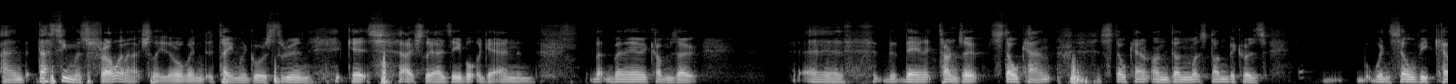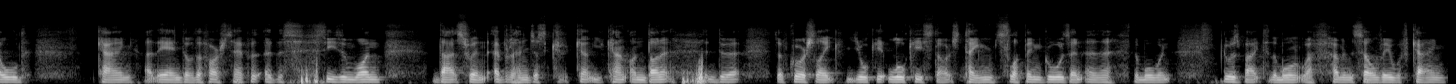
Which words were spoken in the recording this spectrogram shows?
And that scene was thrilling, actually. You know, when it Timely goes through and it gets actually is able to get in, and but when it comes out, uh, then it turns out still can't, still can't undone what's done because when Sylvie killed Kang at the end of the first episode of the season one, that's when everything just can't, you can't undone it and do it. So of course, like Loki, Loki starts time slipping, goes into the, the moment, goes back to the moment with him and Sylvie with Kang.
